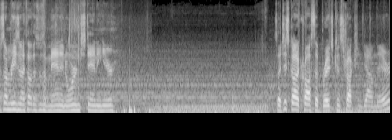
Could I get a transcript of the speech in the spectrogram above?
For some reason, I thought this was a man in orange standing here. So I just got across a bridge construction down there.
